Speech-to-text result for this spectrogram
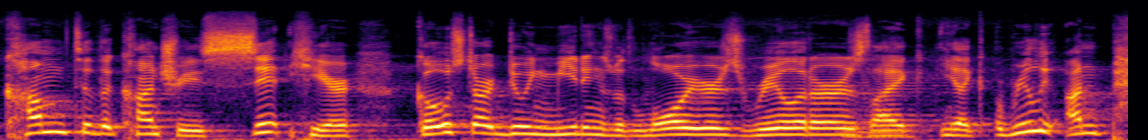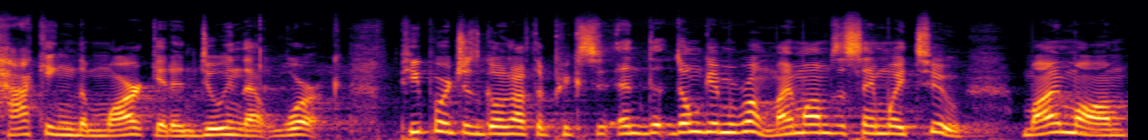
come to the country, sit here, go start doing meetings with lawyers, realtors, mm-hmm. like like really unpacking the market and doing that work. People are just going off the preconceived. And don't get me wrong, my mom's the same way too. My mom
